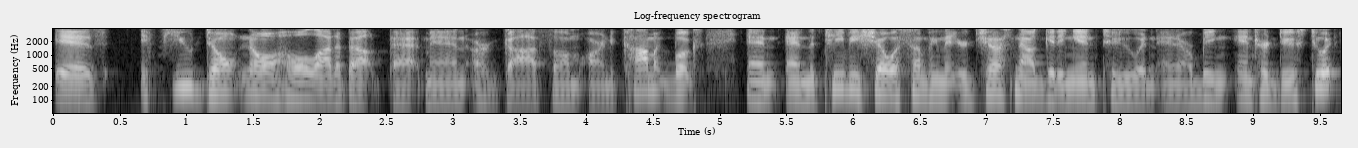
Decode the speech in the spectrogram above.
is if you don't know a whole lot about Batman or Gotham or any comic books and, and the TV show is something that you're just now getting into and, and are being introduced to it,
